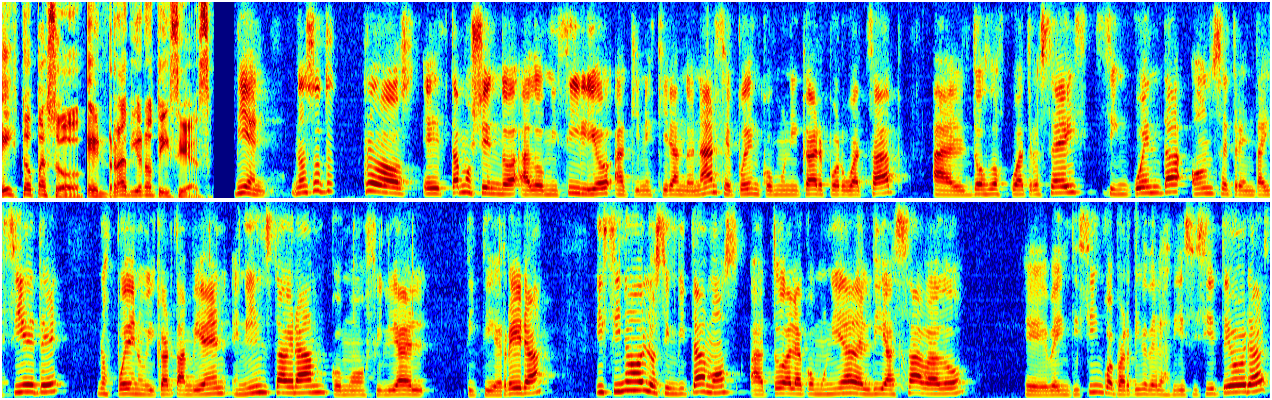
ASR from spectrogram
Esto pasó en Radio Noticias. Bien, nosotros eh, estamos yendo a domicilio a quienes quieran donar, se pueden comunicar por WhatsApp al 2246 50 11 37. Nos pueden ubicar también en Instagram como filial Titi Herrera. Y si no, los invitamos a toda la comunidad el día sábado 25 eh, a partir de las 17 horas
